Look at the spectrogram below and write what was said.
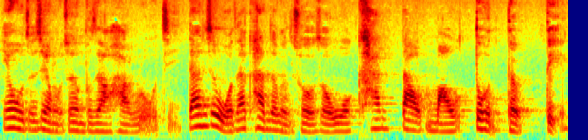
因为我之前我真的不知道他的逻辑，但是我在看这本书的时候，我看到矛盾的点。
